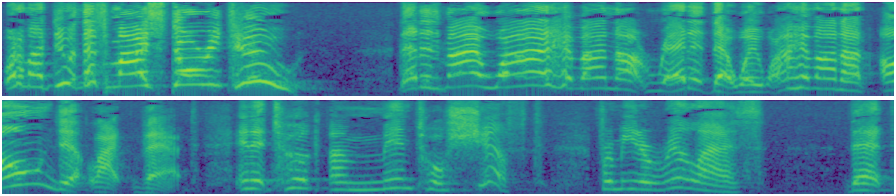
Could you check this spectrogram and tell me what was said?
What am I doing? That's my story too. That is my. Why have I not read it that way? Why have I not owned it like that? And it took a mental shift for me to realize that,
